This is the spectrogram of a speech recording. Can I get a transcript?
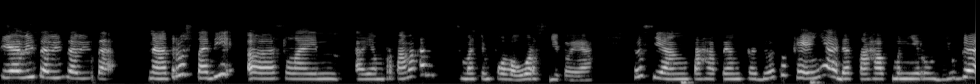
ya bisa bisa bisa. Nah terus tadi uh, selain uh, yang pertama kan semacam followers gitu ya, terus yang tahap yang kedua tuh kayaknya ada tahap meniru juga.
